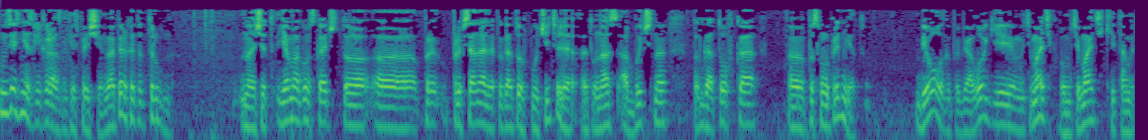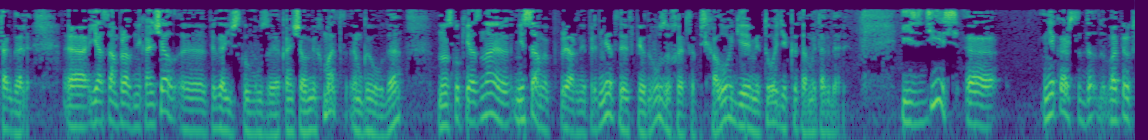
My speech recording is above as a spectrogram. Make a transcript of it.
Ну, здесь несколько разных есть причин. Во-первых, это трудно. Значит, я могу сказать, что э, профессиональная подготовка учителя это у нас обычно подготовка э, по своему предмету. Биолога по биологии, математика по математике там, и так далее. Э, я сам, правда, не кончал педагогического вуза, я кончал Мехмат, МГУ, да, но, насколько я знаю, не самые популярные предметы в педвузах это психология, методика там, и так далее. И здесь, мне кажется, во-первых,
